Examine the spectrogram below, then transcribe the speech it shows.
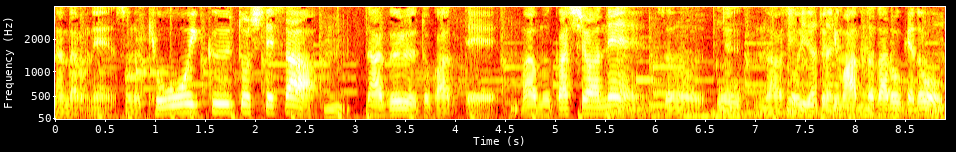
なんだろうねその教育としてさ、うん。殴るとかって、まあ、昔はねその、そういう時もあっただろうけど、うん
